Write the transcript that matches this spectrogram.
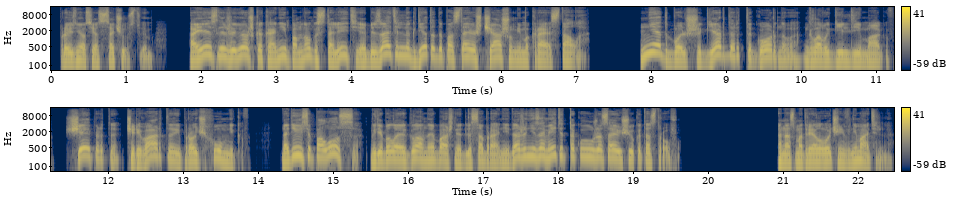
— произнес я с сочувствием. «А если живешь, как они, по много столетий, обязательно где-то да поставишь чашу мимо края стола. Нет больше Гердерта Горного, главы гильдии магов, Щеперта, Череварта и прочих умников. Надеюсь, Аполлоса, где была их главная башня для собраний, даже не заметит такую ужасающую катастрофу. Она смотрела очень внимательно.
